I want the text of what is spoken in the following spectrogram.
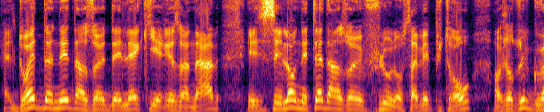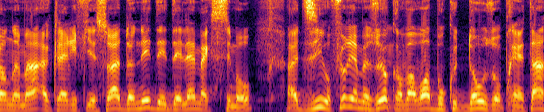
Elle doit être donnée dans un délai qui est raisonnable. Et c'est là, on était dans un flou. Là, on savait plus trop. Aujourd'hui, le gouvernement a clarifié ça, a donné des délais maximaux, a dit au fur et à mesure qu'on va avoir beaucoup de doses au printemps,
